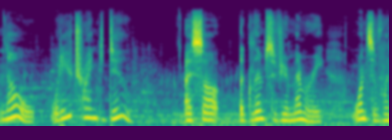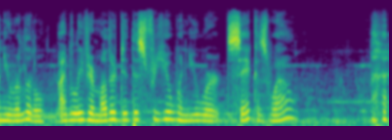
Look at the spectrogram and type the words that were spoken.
No, what are you trying to do? I saw a glimpse of your memory, once of when you were little. I believe your mother did this for you when you were sick as well.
